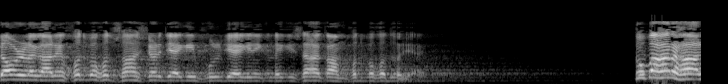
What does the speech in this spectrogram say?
دوڑ لگا لیں خود بخود سانس چڑھ جائے گی، پھول جائے گی، نکلے گی، سارا کام خود بخود ہو جائے گا۔ تو بہرحال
